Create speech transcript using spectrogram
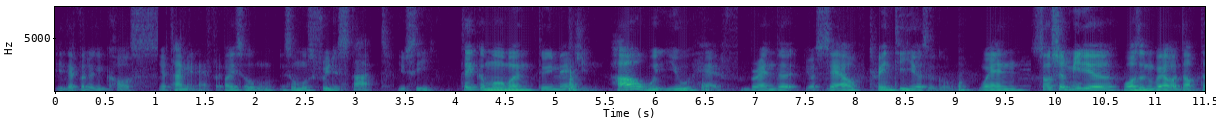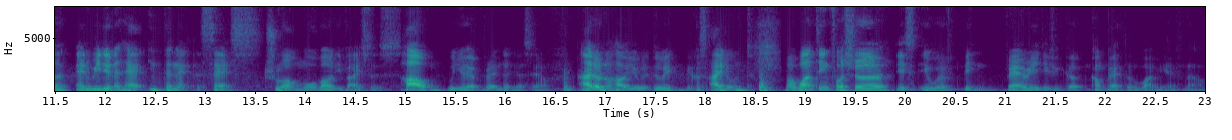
it definitely costs your time and effort. But it's almost, it's almost free to start, you see? Take a moment to imagine. How would you have branded yourself 20 years ago when social media wasn't well adopted and we didn't have internet access through our mobile devices? How would you have branded yourself? I don't know how you would do it because I don't. But one thing for sure is it would have been very difficult compared to what we have now.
